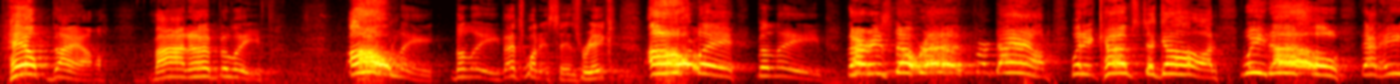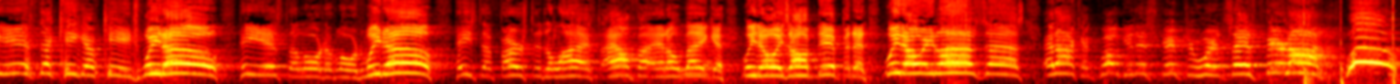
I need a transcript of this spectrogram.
Help thou mine unbelief." Only believe. That's what it says, Rick. Only believe. There is no room for doubt when it comes to God. We know that He is the King of Kings. We know He is the Lord of Lords. We know He's the first and the last, Alpha and Omega. We know He's omnipotent. We know He loves us. And I can quote you this scripture where it says, Fear not. Woo!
